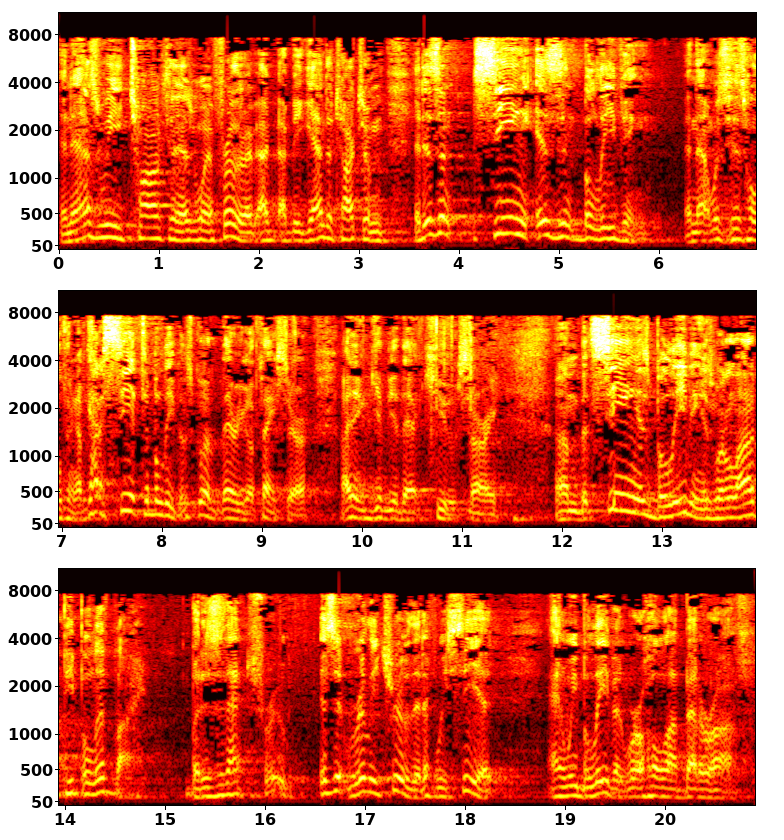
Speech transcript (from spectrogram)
And as we talked and as we went further, I, I began to talk to him. It isn't, seeing isn't believing. And that was his whole thing. I've got to see it to believe. It. Let's go. There you go. Thanks, Sarah. I didn't give you that cue. Sorry. Um, but seeing is believing is what a lot of people live by. But is that true? Is it really true that if we see it and we believe it, we're a whole lot better off?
